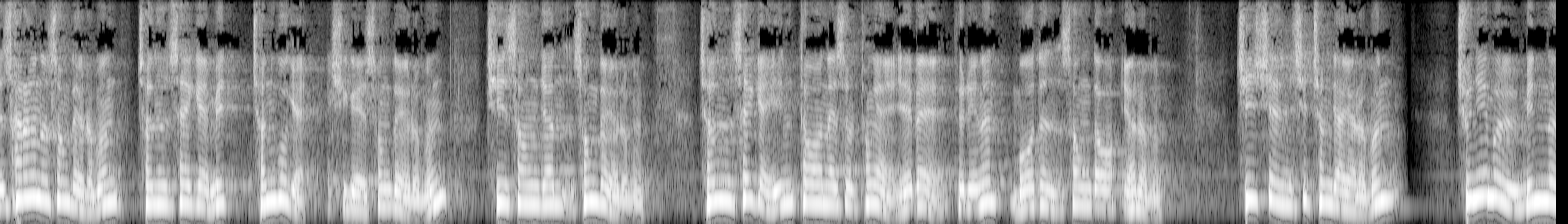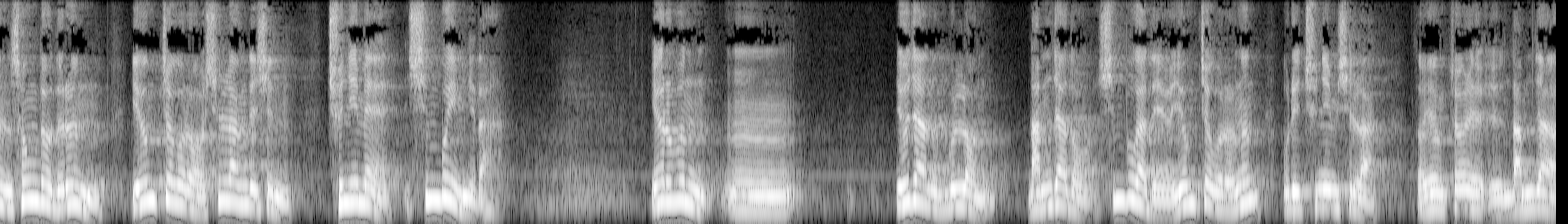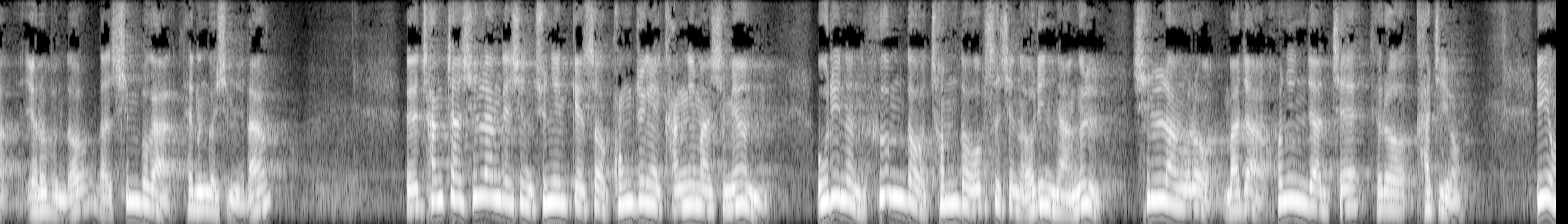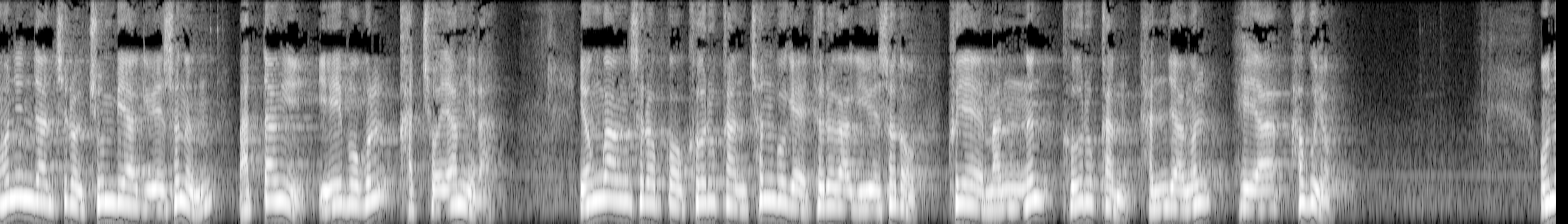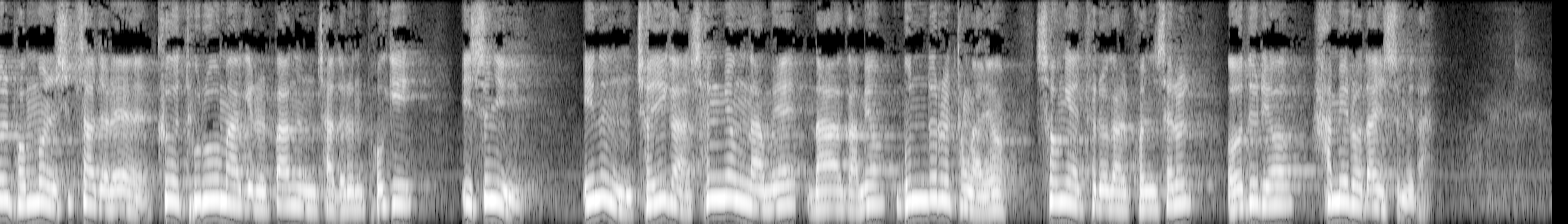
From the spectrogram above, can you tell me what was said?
사랑하는 성도 여러분, 전 세계 및 전국의 시교의 성도 여러분, 지성전 성도 여러분, 전 세계 인터넷을 통해 예배 드리는 모든 성도 여러분, 지신 시청자 여러분, 주님을 믿는 성도들은 영적으로 신랑 되신 주님의 신부입니다. 여러분, 음, 여자는 물론 남자도 신부가 돼요. 영적으로는 우리 주님 신랑, 또 영적으로 남자 여러분도 다 신부가 되는 것입니다. 장차 신랑 되신 주님께서 공중에 강림하시면 우리는 흠도 점도 없으신 어린 양을 신랑으로 맞아 혼인잔치에 들어가지요. 이 혼인잔치를 준비하기 위해서는 마땅히 예복을 갖춰야 합니다. 영광스럽고 거룩한 천국에 들어가기 위해서도 그에 맞는 거룩한 단장을 해야 하고요. 오늘 본문 14절에 그 두루마기를 빠는 자들은 복이 있으니 이는 저희가 생명나무에 나아가며 문들을 통하여 성에 들어갈 권세를 얻으려 함이로다 했습니다.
